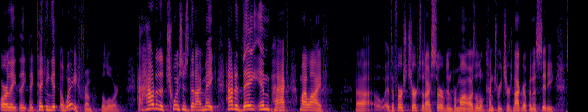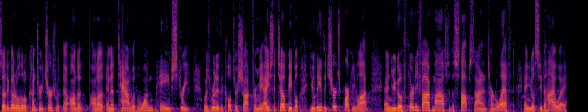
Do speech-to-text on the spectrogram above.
or are they, they, they taking it away from the Lord? How do the choices that I make, how do they impact my life? Uh, at the first church that I served in Vermont. I was a little country church, and I grew up in a city. So to go to a little country church with, on a, on a, in a town with one paved street was really the culture shock for me. I used to tell people, you leave the church parking lot and you go 35 miles to the stop sign and turn left, and you'll see the highway.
